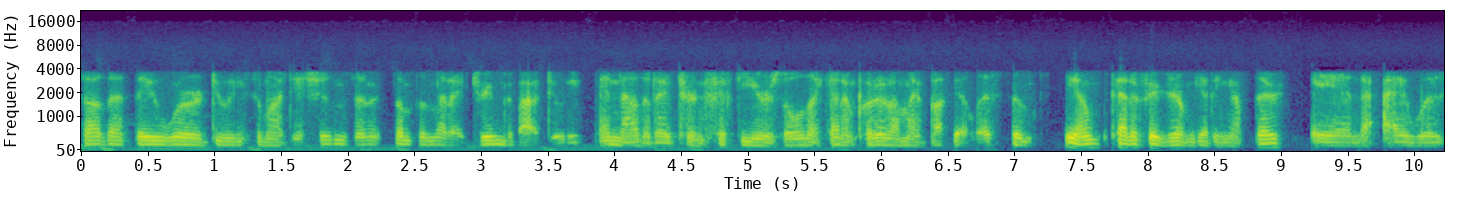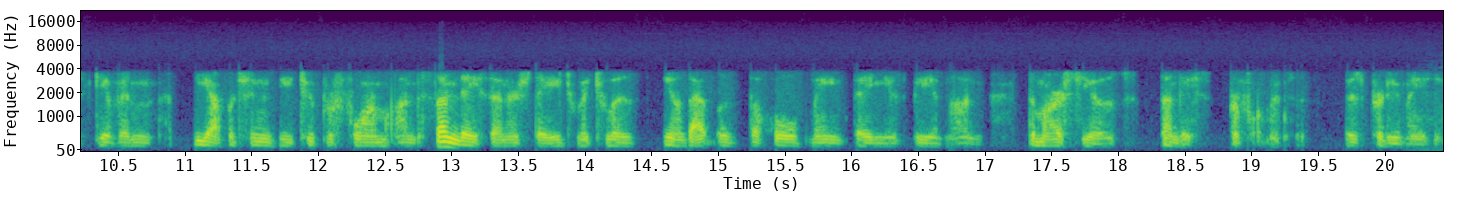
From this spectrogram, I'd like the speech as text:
saw that they were doing some auditions, and it's something that I dreamed about doing. And now that I've turned 50 years old, I kind of put it on my bucket list and, you know, kind of figure I'm getting up there. And I was given the opportunity to perform on Sunday center stage, which was, you know, that was the whole main thing is being on the Marcio's Sunday performances. It was pretty amazing.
